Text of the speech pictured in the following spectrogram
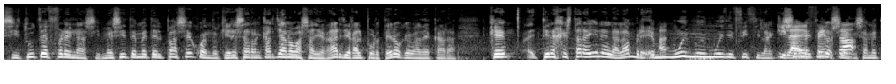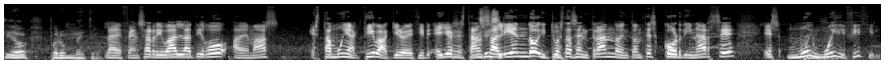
si tú te frenas y Messi te mete el pase, cuando quieres arrancar ya no vas a llegar, llega el portero que va de cara. Que eh, tienes que estar ahí en el alambre, es ah. muy, muy, muy difícil. Aquí se, ha metido, se ha metido por un metro. La defensa rival, látigo, además está muy activa, quiero decir. Ellos están saliendo y tú estás entrando, entonces coordinarse es muy, muy difícil.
